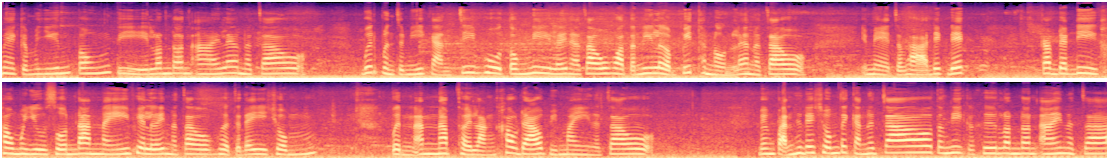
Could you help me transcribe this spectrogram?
แม่ก็มายืนตรงตีลอนดอนอายแล้วนะเจ้าบืดมันจะมีการจี้พูตรงนี้เลยนะเจ้าเพราตอนนี้เริ่มปิดถนนแล้วนะเจ้าแม่จะพาเด็กๆ กับแดดดี้เข้ามาอยู่โซนด้านในเพื่อเลยนะเจ้าเพื่อจะได้ชมเปิ่นอันนับถอยหลังเข้าดาวปีใหม่นะเจ้าแบ่งปันให้ได้ชมด้วยกันนะเจ้าตรงนี้ก็คือลอนดอนไอนะเจ้า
